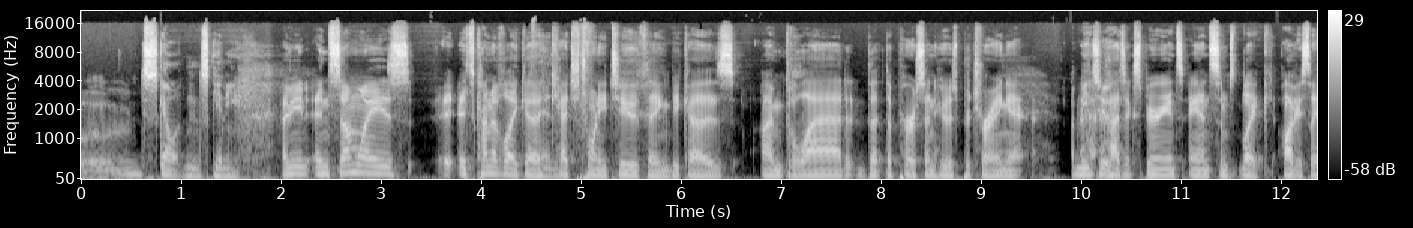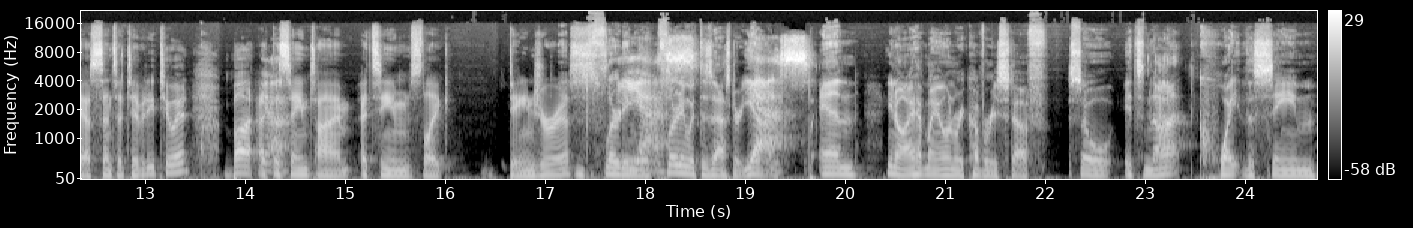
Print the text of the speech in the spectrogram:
uh, skeleton skinny I mean, in some ways, it's kind of like a Thin. catch 22 thing because I'm glad that the person who's portraying it me too. has experience and some, like, obviously has sensitivity to it. But at Yeah. the same time, it seems like dangerous. flirting with Yes. flirting with disaster. Yeah. Yes. And you know, I have my own recovery stuff. So it's not quite the same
